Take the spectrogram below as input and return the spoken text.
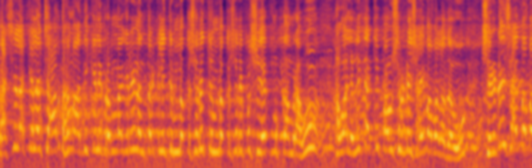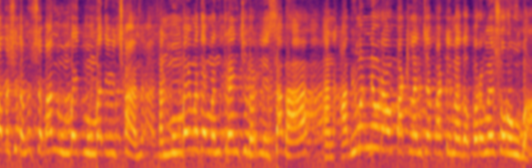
काशीला केलं चार धाम आधी केली ब्रह्मगिरी टाकली त्र्यंबकेश्वरी त्र्यंबकेश्वरी पशी एक मुक्काम राहू. हवा ललिताची पाऊस शिर्डी साईबाबाला जाऊ. शिर्डी साईबाबा पशी धनुष्यबाण मुंबईत मुंबादेवी छान. आणि मुंबईमध्ये मंत्र्यांची भरली सभा आणि अभिमन्यूराव पाटलांच्या पाठीमागं परमेश्वर उभा.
